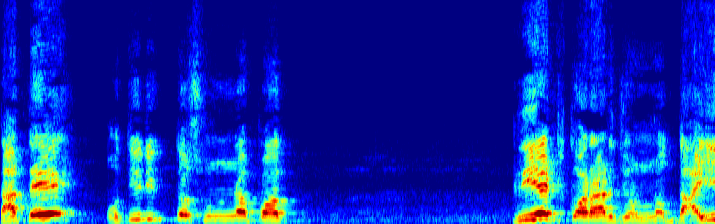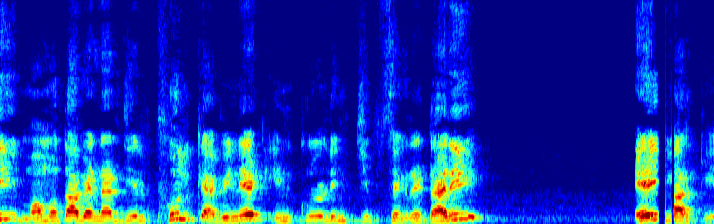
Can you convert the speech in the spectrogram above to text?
তাতে অতিরিক্ত শূন্যপদ ক্রিয়েট করার জন্য দায়ী মমতা ব্যানার্জির full cabinet including chief secretary এই বারকে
